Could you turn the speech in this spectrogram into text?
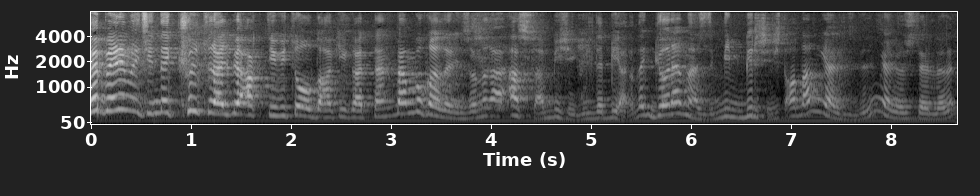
Ve benim için de kültürel bir aktivite oldu hakikaten. Ben bu kadar insanı asla bir şekilde bir arada göremezdim. Bin bir çeşit adam geldi dedim ya gösterilere.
